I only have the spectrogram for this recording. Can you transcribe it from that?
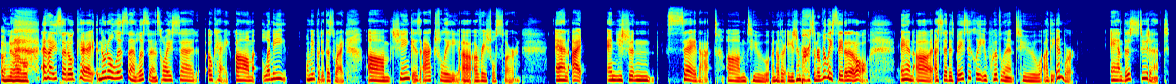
oh no. And I said, Okay. No, no, listen, listen. So I said, Okay, um, let me let me put it this way. Um, chink is actually a, a racial slur. And I and you shouldn't say that um, to another Asian person or really say that at all. And uh, I said it's basically equivalent to uh, the N word. And this student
